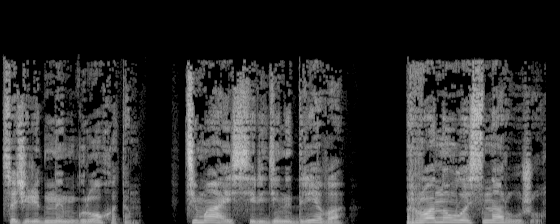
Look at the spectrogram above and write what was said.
с очередным грохотом, тьма из середины древа рванулась наружу.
